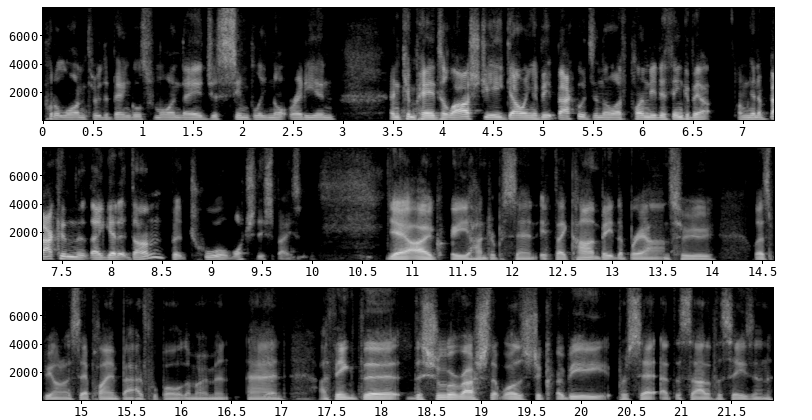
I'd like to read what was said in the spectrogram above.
put a line through the Bengals for mine. They're just simply not ready, and and compared to last year, going a bit backwards, and they'll have plenty to think about. I'm going to back them that they get it done, but tour, watch this space. Yeah, I agree 100%. If they can't beat the Browns, who, let's be honest, they're playing bad football at the moment. And yeah. I think the the sugar rush that was Jacoby Brissett at the start of the season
